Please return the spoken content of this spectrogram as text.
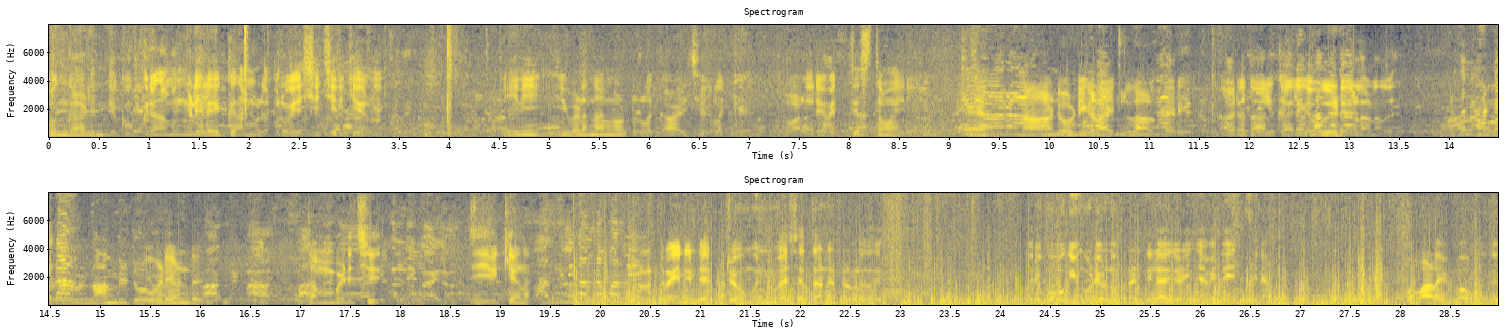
ബംഗാളിന്റെ കുഗ്രാമങ്ങളിലേക്ക് നമ്മൾ പ്രവേശിച്ചിരിക്കുകയാണ്. ഇനി ഇവിടെ നിന്ന് അങ്ങോട്ടുള്ള കാഴ്ചകളൊക്കെ വളരെ വ്യത്യസ്തമായിരിക്കും. പിന്നെ നാടോടികളായിട്ടുള്ള ആൾക്കാർ അവരെ താൽക്കാലിക വീടുകളാണത്. ഇവിടെയുണ്ട്. തമ്പടിച്ച് ജീവിക്കുകയാണ്. നമ്മൾ ട്രെയിനിന്റെ ഏറ്റവും മുൻവശത്താണ് ഇട്ടുള്ളത് ബോഗിയും കൂടിയുള്ളൂ ഫ്രണ്ടിൽ അത് കഴിഞ്ഞാൽ പിന്നെ എഞ്ചിനാണ് അപ്പോൾ വളയുമ്പോൾ നമുക്ക്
